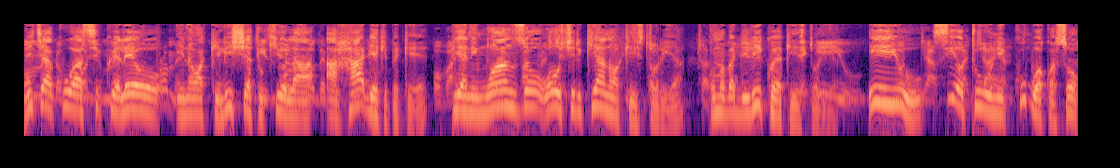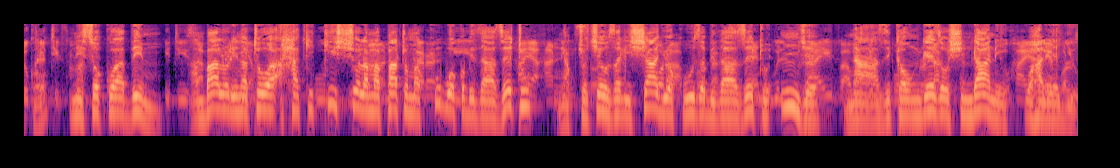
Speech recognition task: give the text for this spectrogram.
Licha ya kuwa siku ya leo inawakilisha tukio la ahadi ya kipekee, pia ni mwanzo wa ushirikiano wa kihistoria kwa mabadiliko ya kihistoria. EU siyo tu ni kubwa kwa soko, ni soko adhimu ambalo linatoa hakikisho la mapato makubwa kwa bidhaa zetu na kuchochea uzalishaji wa kuuza bidhaa zetu nje na zikaongeza ushindani wa hali ya juu.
